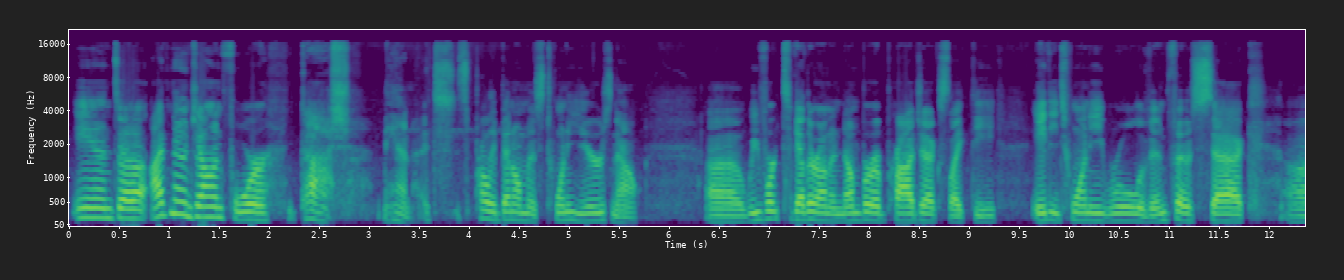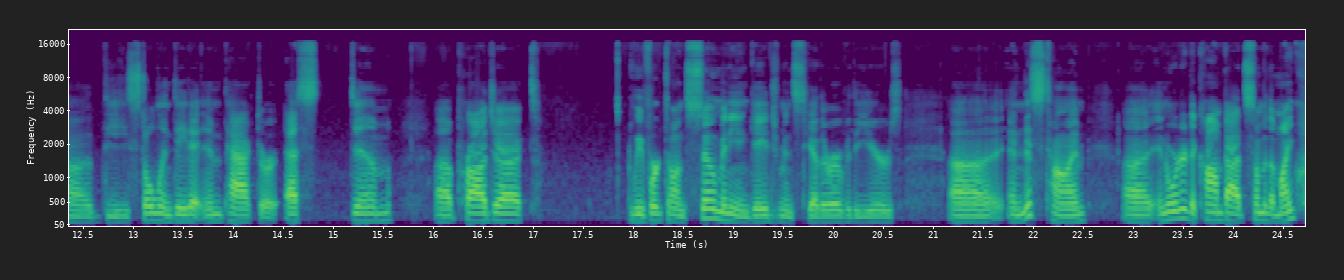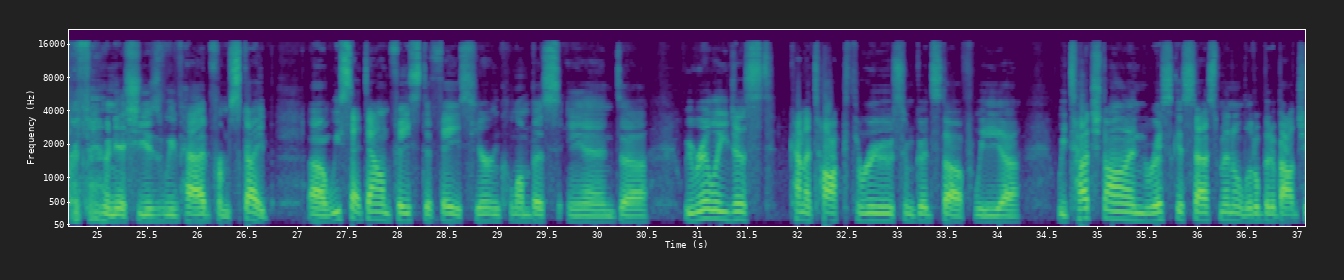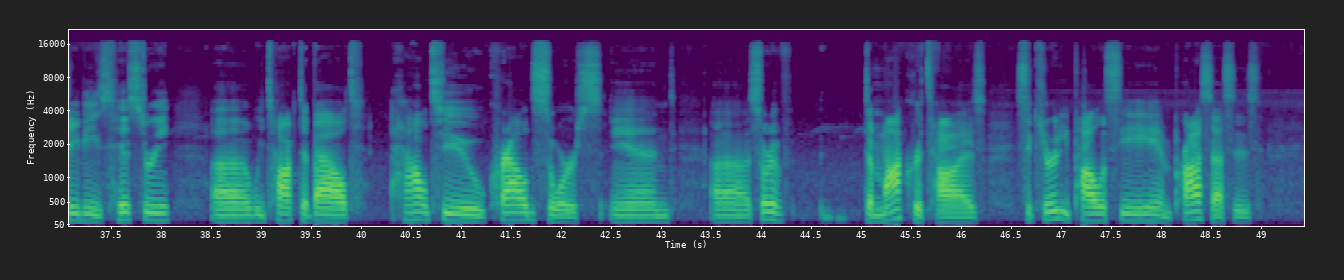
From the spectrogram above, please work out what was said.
And uh, I've known John for, gosh, man, it's, it's probably been almost 20 years now. Uh, we've worked together on a number of projects like the 80 20 rule of InfoSec, uh, the Stolen Data Impact or SDIM uh, project. We've worked on so many engagements together over the years. Uh, and this time, uh, in order to combat some of the microphone issues we've had from Skype, uh, we sat down face to face here in Columbus and we really just kind of talked through some good stuff. We uh, we touched on risk assessment, a little bit about JD's history. Uh, we talked about how to crowdsource and uh, sort of democratize security policy and processes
